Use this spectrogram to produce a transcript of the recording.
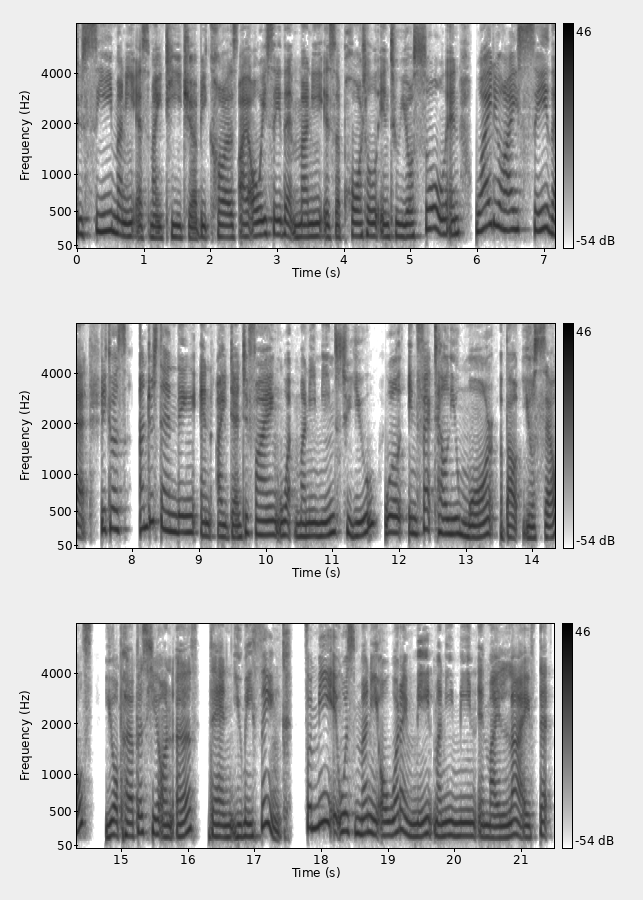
to see money as my teacher because I always say that money is a portal into your soul. And why do I say that? Because understanding and identifying what money means to you will, in fact, tell you more about yourself, your purpose here on earth than you may think. For me, it was money or what I made money mean in my life that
